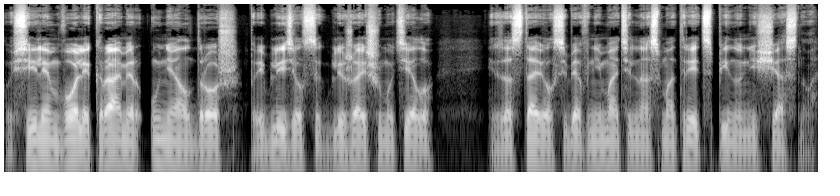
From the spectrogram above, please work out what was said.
Усилием воли Крамер унял дрожь, приблизился к ближайшему телу и заставил себя внимательно осмотреть спину несчастного.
